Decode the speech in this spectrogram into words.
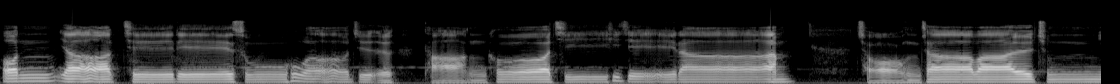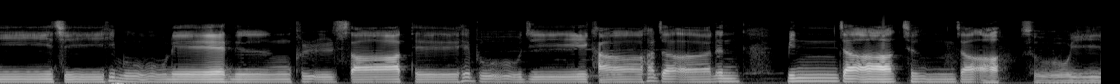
언약체례 소와즈 당거지제람 정자왈 중리 지문에 능불사 대부지 가자는 민자 증자 수인이라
